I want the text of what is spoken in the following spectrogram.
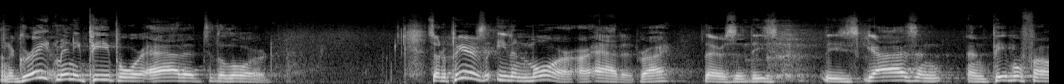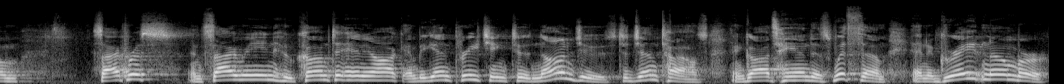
And a great many people were added to the Lord. So it appears even more are added, right? There's these, these guys and, and people from Cyprus and Cyrene who come to Antioch and begin preaching to non Jews, to Gentiles, and God's hand is with them, and a great number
